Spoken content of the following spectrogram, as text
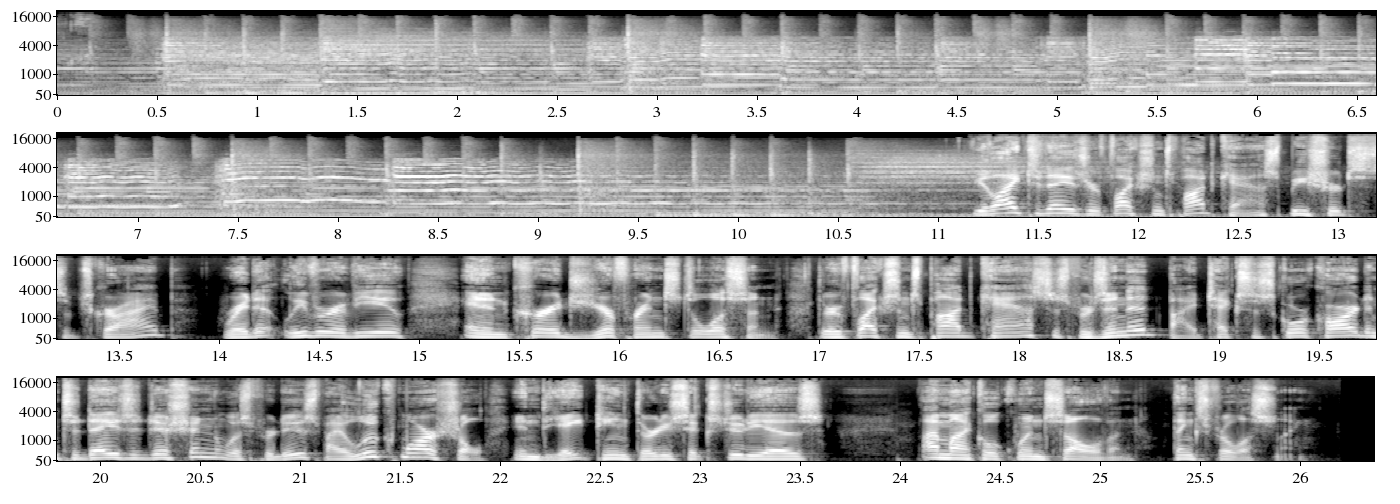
If you like today's Reflections podcast, be sure to subscribe, rate it, leave a review, and encourage your friends to listen. The Reflections podcast is presented by Texas Scorecard, and today's edition was produced by Luke Marshall in the 1836 studios. I'm Michael Quinn Sullivan. Thanks for listening.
